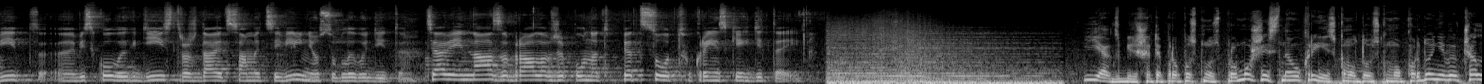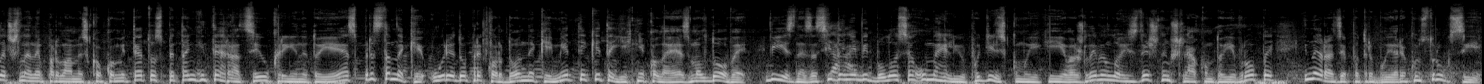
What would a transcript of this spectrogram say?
від е, військових дій страждають саме цивільні, особливо діти. Ця війна забрала вже понад 500 українських дітей. Як збільшити пропускну спроможність на українсько-молдовському кордоні вивчали члени парламентського комітету з питань інтеграції України до ЄС, представники уряду, прикордонники, митники та їхні колеги з Молдови. В'їзне засідання відбулося у Могилів-Подільському, який є важливим логістичним шляхом до Європи і наразі потребує реконструкції.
